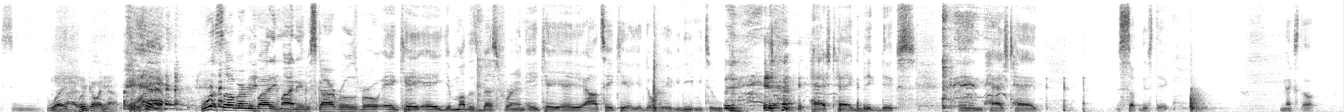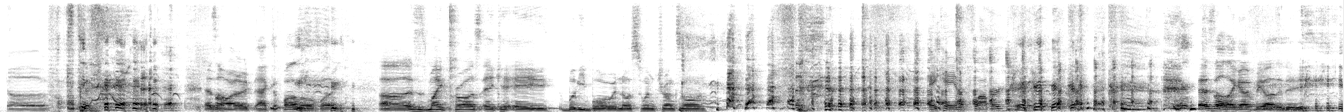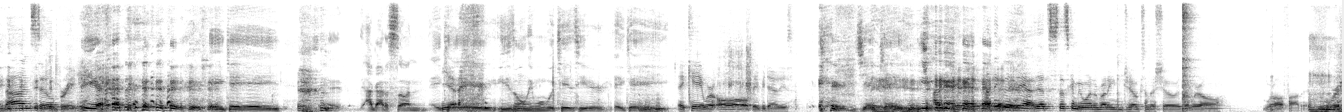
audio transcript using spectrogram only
dicks and what? All right, we're going now. What's up, everybody? My name is Scott Roseboro, aka your mother's best friend, aka I'll take care of your daughter if you need me to. hashtag big dicks and hashtag suck this dick. Next up. Uh, that's a hard act to follow, but uh, this is Mike Frost, aka Boogie Boy with no swim trunks on. AKA the flopper. That's all I got for y'all today. And I'm still Brady. AKA I got a son, aka he's the only one with kids here, aka AKA we're all baby daddies. JK. I think that, yeah, that's that's gonna be one of the running jokes on the show is that we're all we're all fathers. We're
